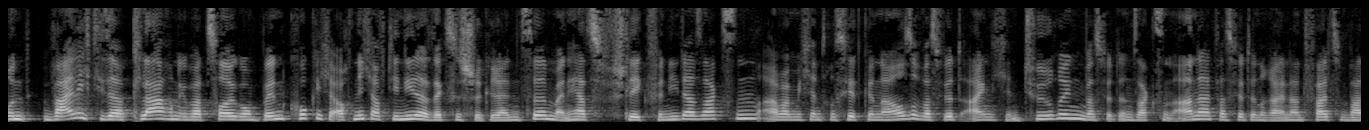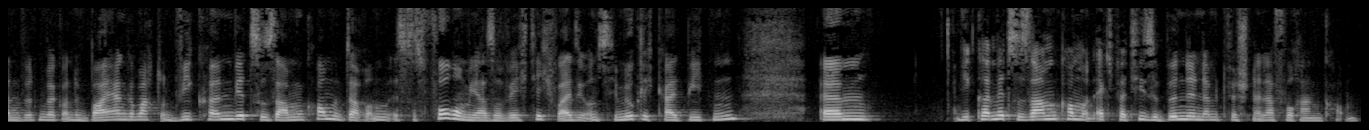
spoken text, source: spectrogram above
Und weil ich dieser klaren Überzeugung bin, gucke ich auch nicht auf die niedersächsische Grenze. Mein Herz schlägt für Niedersachsen, aber mich interessiert genauso, was wird eigentlich in Thüringen, was wird in Sachsen-Anhalt, was wird in Rheinland-Pfalz, in Baden-Württemberg und in Bayern gemacht und wie können wir zusammenkommen? Und darum ist das Forum ja so wichtig, weil sie uns die Möglichkeit bieten. Ähm, wie können wir zusammenkommen und Expertise bündeln, damit wir schneller vorankommen?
